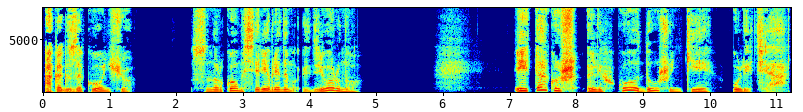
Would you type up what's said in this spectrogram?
А как закончу, с нурком серебряным дерну, и так уж легко душеньки улетят.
